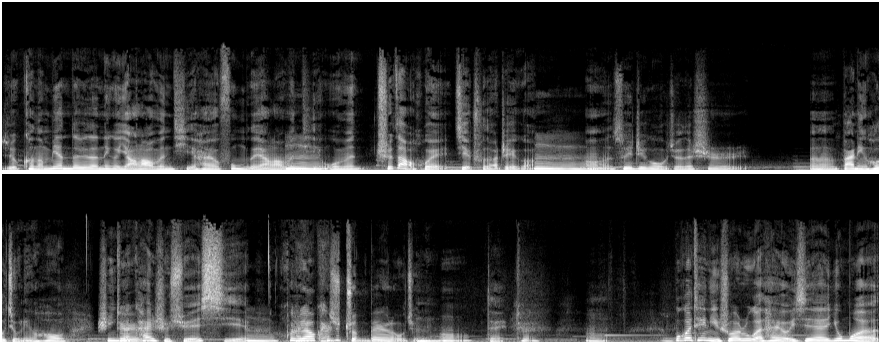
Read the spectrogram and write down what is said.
就可能面对的那个养老问题，还有父母的养老问题，我们迟早会接触到这个。嗯嗯，所以这个我觉得是，嗯，八零后、九零后是应该开始学习，嗯，或者要开始准备了。我觉得，嗯，对对，嗯。不过听你说，如果他有一些幽默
